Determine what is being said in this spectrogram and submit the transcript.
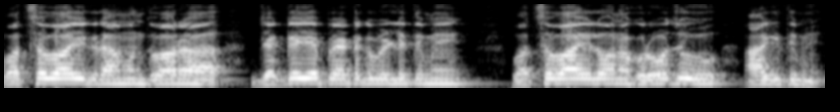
వత్సవాయి గ్రామం ద్వారా జగ్గయ్యపేటకు వెళ్ళితిమి. వత్సవాయిలోనొకరోజు ఆగితిమి.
